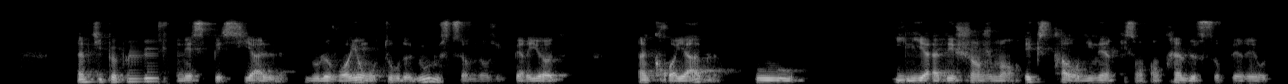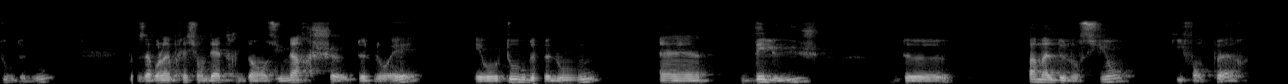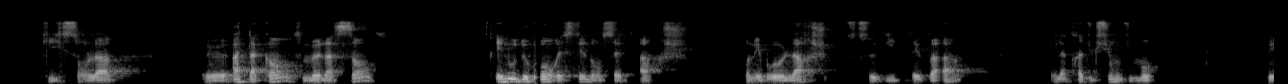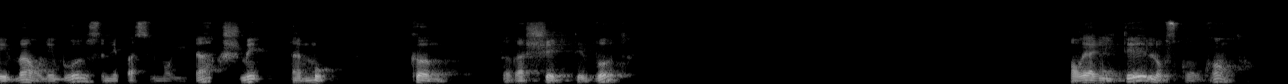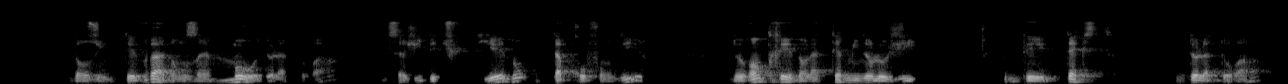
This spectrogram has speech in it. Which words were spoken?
un petit peu plus une année spéciale, nous le voyons autour de nous, nous sommes dans une période incroyable où il y a des changements extraordinaires qui sont en train de s'opérer autour de nous. Nous avons l'impression d'être dans une arche de Noé et autour de nous un déluge de pas mal de notions qui font peur, qui sont là euh, attaquantes, menaçantes, et nous devons rester dans cette arche. En hébreu, l'arche se dit Teva, et la traduction du mot Teva en hébreu, ce n'est pas seulement une arche, mais un mot, comme Rachet Tevot, En réalité, lorsqu'on rentre dans une teva, dans un mot de la Torah, il s'agit d'étudier, donc d'approfondir, de rentrer dans la terminologie des textes de la Torah,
